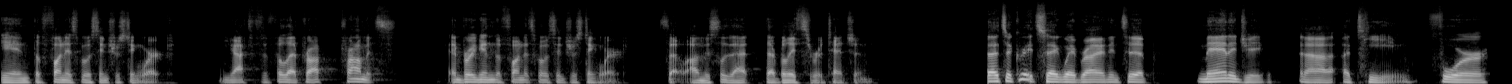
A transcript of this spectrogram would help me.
in the funnest, most interesting work. You have to fulfill that pro- promise and bring in the funnest, most interesting work. So obviously that that relates to retention. That's a great segue, Brian, into managing uh, a team for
